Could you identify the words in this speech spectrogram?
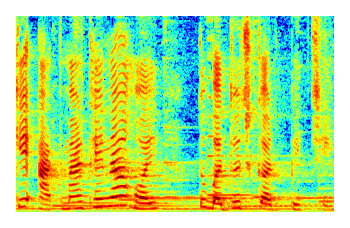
કે આત્માર્થે ના હોય તો બધું જ કલ્પિત છે.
